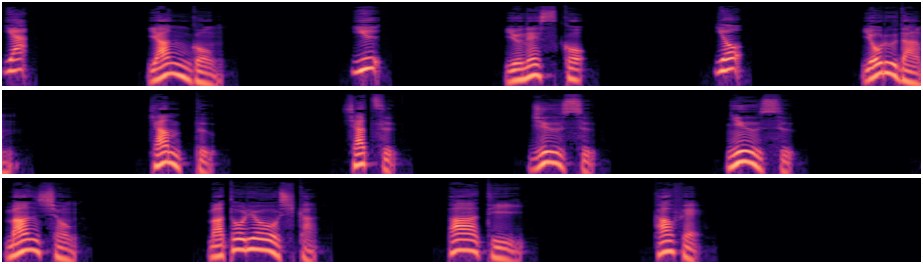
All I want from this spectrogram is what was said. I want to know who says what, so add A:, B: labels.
A: や、
B: ヤンゴン、
A: ゆ、
B: ユネスコ、
A: よ、
B: ヨルダン、キャンプ、シャツ、ジュース、ニュース、マンション、マトリョーシカ、パーティー、カフェ、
